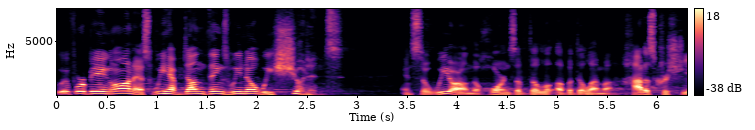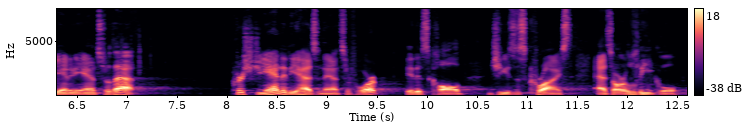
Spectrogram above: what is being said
Who, if we're being honest, we have done things we know we shouldn't. And so we are on the horns of, of a dilemma. How does Christianity answer that? Christianity has an answer for it. It is called Jesus Christ as our legal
